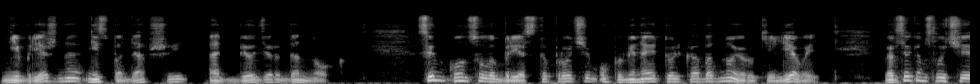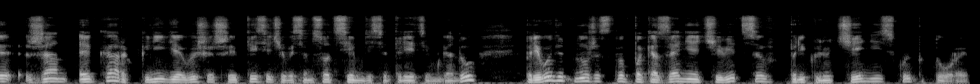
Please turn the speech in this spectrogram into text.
небрежно не спадавший от бедер до ног. Сын консула Бреста, впрочем, упоминает только об одной руке, левой. Во всяком случае, Жан Экар в книге, вышедшей в 1873 году, приводит множество показаний очевидцев приключений скульптуры.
